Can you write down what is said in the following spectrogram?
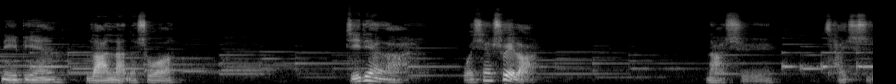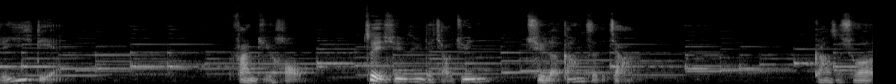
那边懒懒地说：“几点了？我先睡了。”那时才十一点。饭局后，醉醺醺的小军去了刚子的家。刚子说：“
